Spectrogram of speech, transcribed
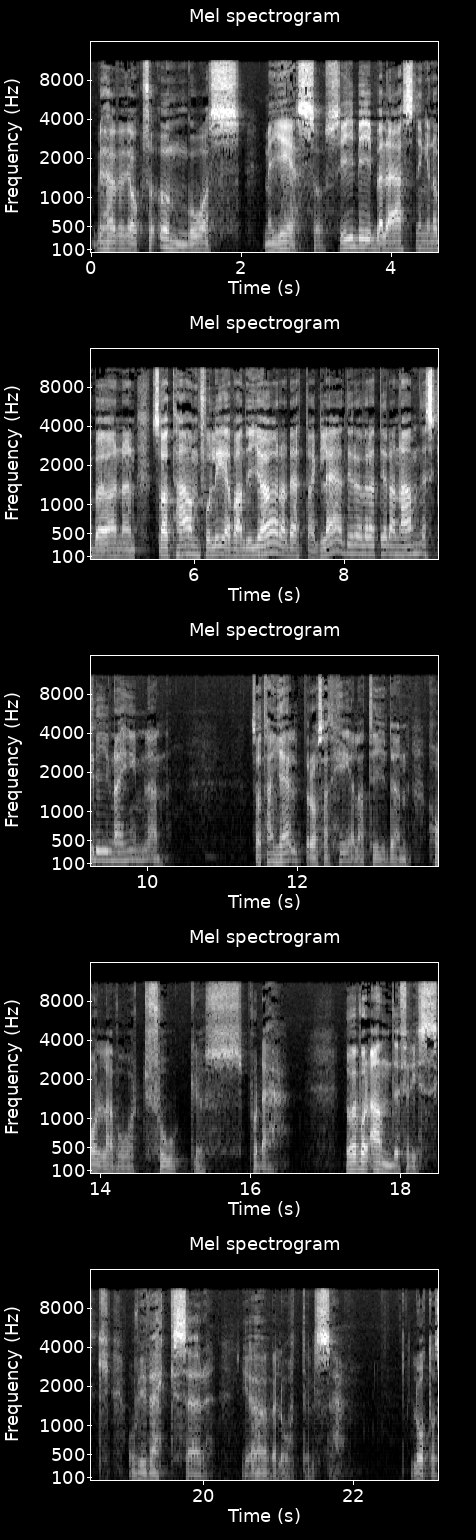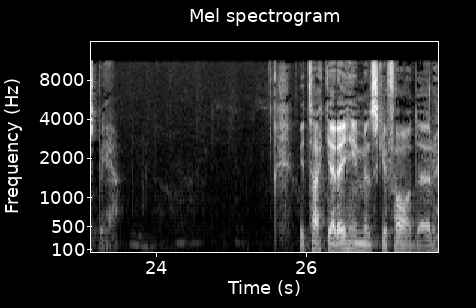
behöver vi också umgås med Jesus i bibelläsningen och bönen så att han får levandegöra detta. Gläd er över att era namn är skrivna i himlen. Så att han hjälper oss att hela tiden hålla vårt fokus på det. Då är vår ande frisk och vi växer i överlåtelse. Låt oss be. Vi tackar dig himmelske Fader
